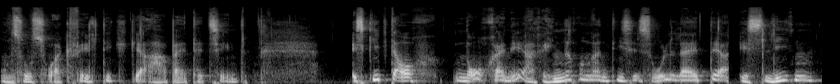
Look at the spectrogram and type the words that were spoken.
und so sorgfältig gearbeitet sind. Es gibt auch noch eine Erinnerung an diese Sohleleiter. Es liegen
